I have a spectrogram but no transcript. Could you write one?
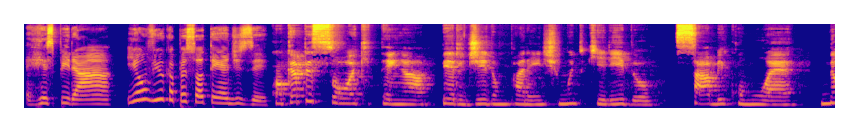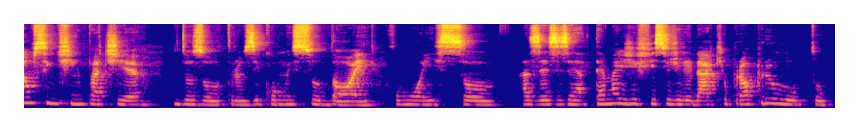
é respirar e ouvir o que a pessoa tem a dizer. Qualquer pessoa que tenha perdido um parente muito querido sabe como é não sentir empatia dos outros e como isso dói, como isso às vezes é até mais difícil de lidar que o próprio luto.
